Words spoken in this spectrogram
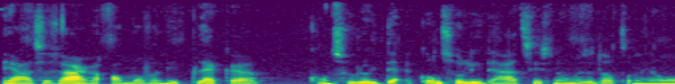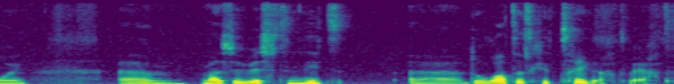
ja, ze zagen allemaal van die plekken. Consolida consolidaties noemen ze dat dan heel mooi. Um, maar ze wisten niet uh, door wat het getriggerd werd.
